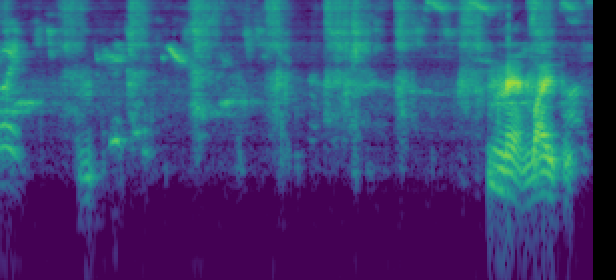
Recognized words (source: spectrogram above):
เฮ้ยมันแหลนไวปุ๊บ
